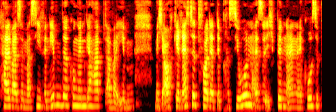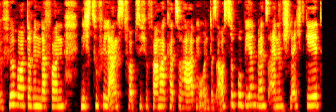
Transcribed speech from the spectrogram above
teilweise massive Nebenwirkungen gehabt, aber eben mich auch gerettet vor der Depression. Also ich bin eine große Befürworterin davon, nicht zu viel Angst vor Psychopharmaka zu haben und das auszuprobieren, wenn es einem schlecht geht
